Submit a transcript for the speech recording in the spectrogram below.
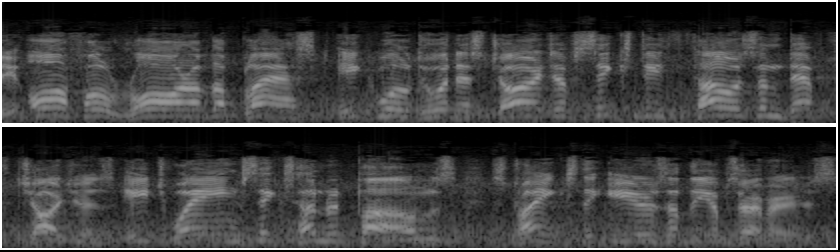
The awful roar of the blast, equal to a discharge of 60,000 depth charges, each weighing 600 pounds, strikes the ears of the observers.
